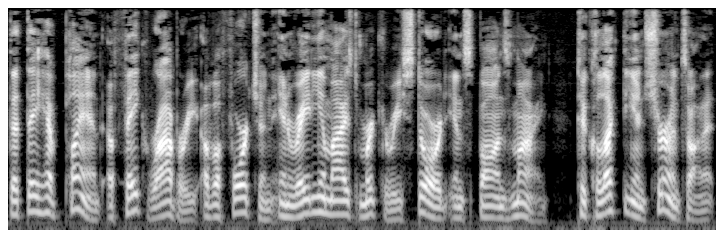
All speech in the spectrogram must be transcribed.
that they have planned a fake robbery of a fortune in radiumized mercury stored in Spawn's mine, to collect the insurance on it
